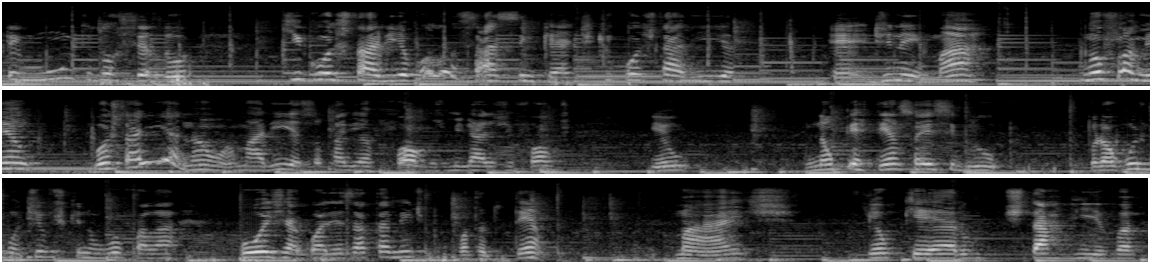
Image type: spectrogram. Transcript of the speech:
tem muito torcedor que gostaria, vou lançar essa enquete, que gostaria é, de Neymar no Flamengo. Gostaria não, a Maria soltaria fogos, milhares de fogos. Eu não pertenço a esse grupo, por alguns motivos que não vou falar hoje, agora, exatamente por conta do tempo, mas eu quero estar viva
